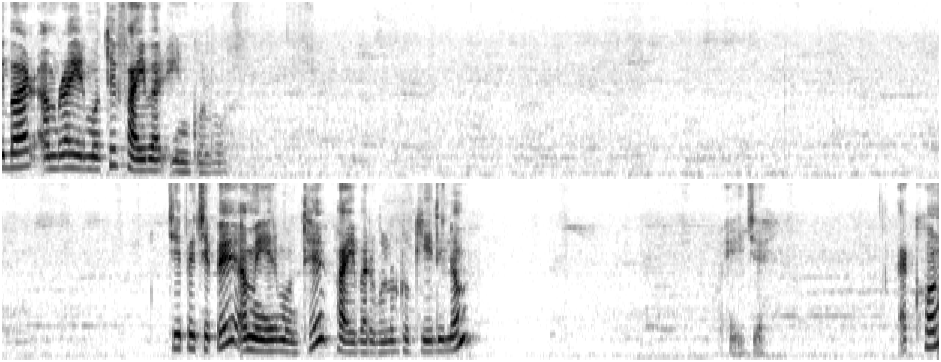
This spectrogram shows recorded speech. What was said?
এবার আমরা এর মধ্যে ফাইবার ইন করব। চেপে চেপে আমি এর মধ্যে ফাইবারগুলো ঢুকিয়ে দিলাম। এই যে। এখন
